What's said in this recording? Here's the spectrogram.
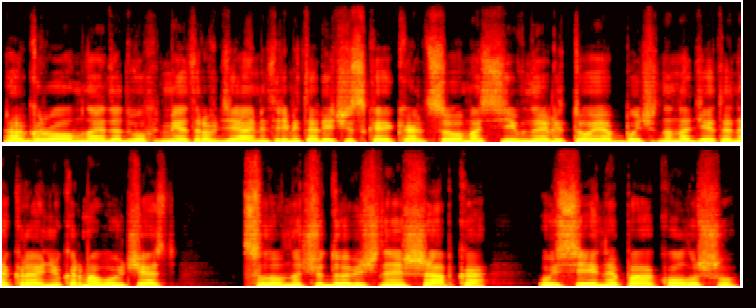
Огромное до двух метров в диаметре металлическое кольцо, массивное, литое, обычно надетое на крайнюю кормовую часть, словно чудовищная шапка, усеянная по околышу,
